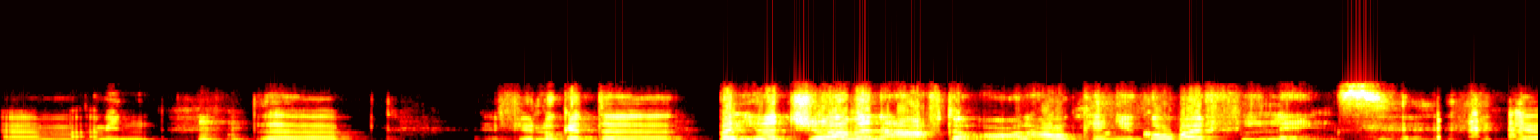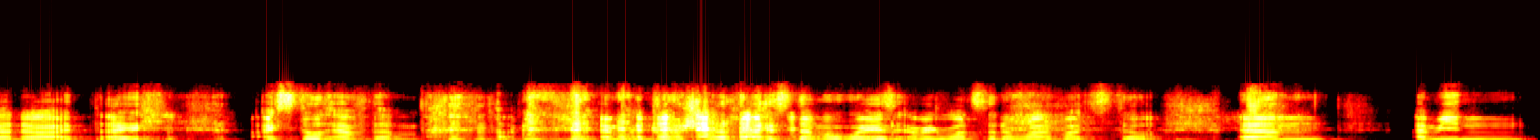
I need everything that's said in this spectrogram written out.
Um, I mean, the if you look at the but you're German after all. How can you go by feelings? yeah, no, I, I, I still have them. I mean, I might rationalize them away every once in a while, but still. Um, I mean,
